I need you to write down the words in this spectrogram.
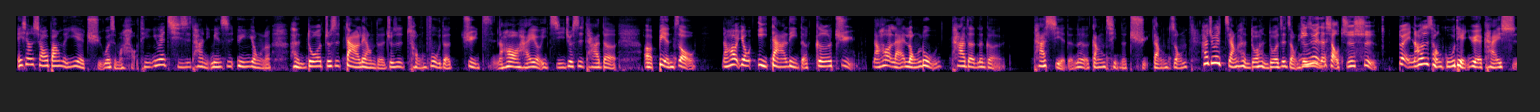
诶，像肖邦的夜曲为什么好听？因为其实它里面是运用了很多就是大量的就是重复的句子，然后还有以及就是他的呃变奏。然后用意大利的歌剧，然后来融入他的那个他写的那个钢琴的曲当中，他就会讲很多很多这种音乐的小知识。对，然后是从古典乐开始，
